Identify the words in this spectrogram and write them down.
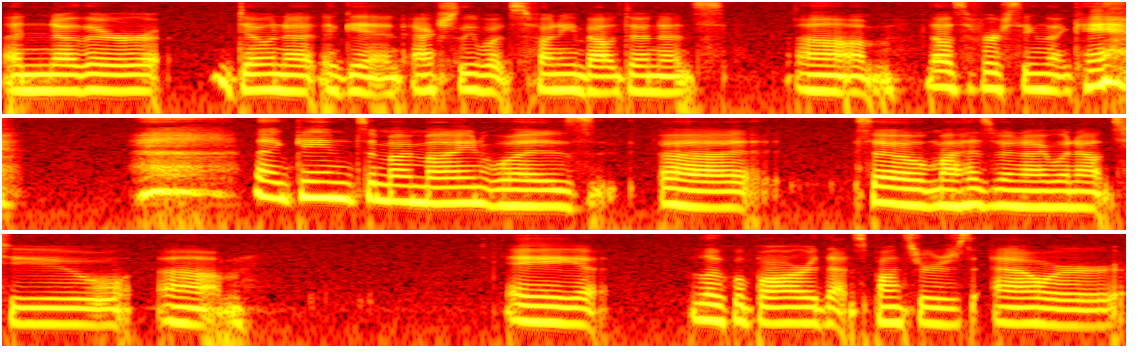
another donut again. Actually, what's funny about donuts, um, that was the first thing that came that came to my mind was uh, so my husband and I went out to um, a local bar that sponsors our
